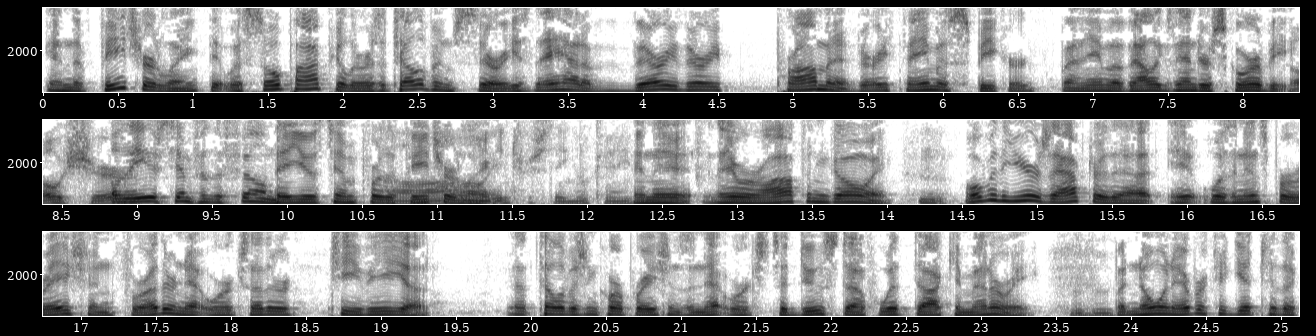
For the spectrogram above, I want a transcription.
in the feature length, it was so popular as a television series. They had a very very prominent, very famous speaker by the name of Alexander Scourby. Oh, sure. Oh, they used him for the film. They used him for the feature oh, length interesting. Okay. and they they were off and going. Over the years after that, it was an inspiration for other networks, other TV, uh, uh, television corporations, and networks to do stuff with documentary. But no one ever could get to the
